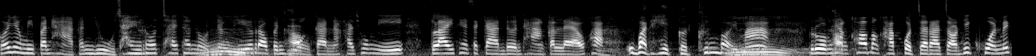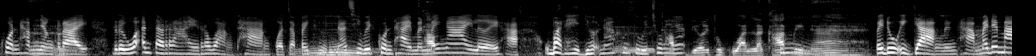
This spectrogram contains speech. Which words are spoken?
ก็ยังมีปัญหากันอยู่ใช้รถใช้ถนนอืมอย่างที่เราเป็นครับห่วงกันนะคะ ช่วงนี้ใกล้เทศกาลเดินทางกันแล้วค่ะ อ่าอุบัติเหตุเกิดขึ้นบ่อยมาก อืมรวมครับทั้งข้อบังคับกฎจราจรที่ควรไม่ควรทำอย่างไร หรือว่าอันตรายระหว่างทางกว่าจะไปถึงนะอืม ชีวิตคนไทยมันครับไม่ง่ายเลยค่ะ อุบัติเหตุเยอะนะคุณสุวิทย์ช่วงครับเนี้ย เยอะทุกวันแล้วครับอืมนี่นะ ไปดูอีกอย่างหนึ่งค่ะ ไม่ได้มา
